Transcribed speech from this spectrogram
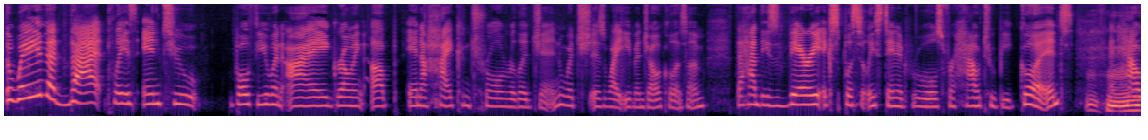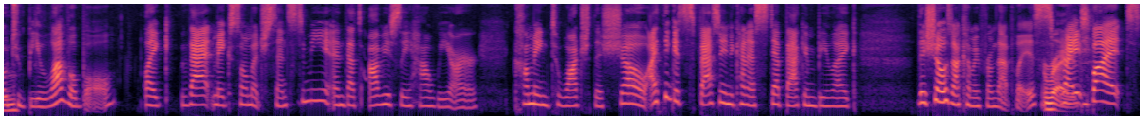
the way that that plays into both you and I growing up in a high control religion, which is white evangelicalism, that had these very explicitly stated rules for how to be good and how mm-hmm. to be lovable. Like that makes so much sense to me. And that's obviously how we are coming to watch this show. I think it's fascinating to kind of step back and be like, the show's not coming from that place. Right. But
